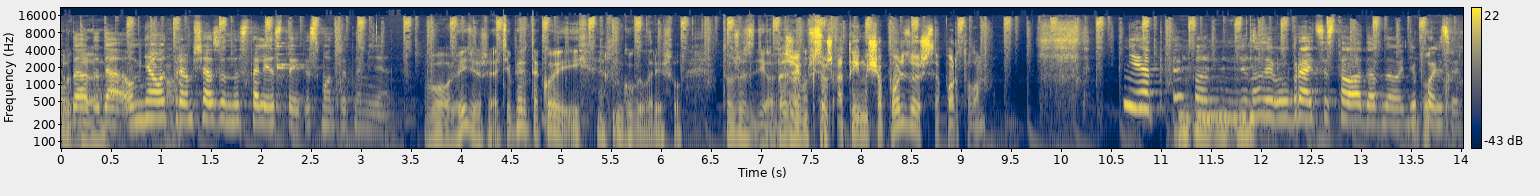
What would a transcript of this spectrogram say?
все. да, да, да. У меня вот прям сейчас он на столе стоит и смотрит на меня. Во, видишь, а теперь такой и Google решил тоже сделать. Подожди, Потому что- Ксюш, а ты им еще пользуешься порталом? Нет, он, не надо его убрать со стола давно, не пользуюсь.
